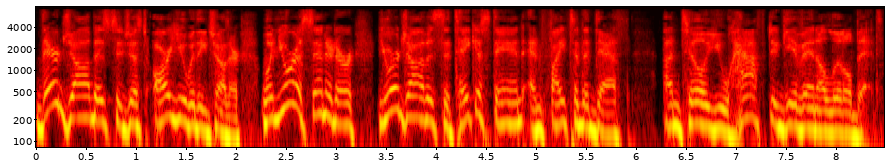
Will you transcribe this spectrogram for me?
Their job is to just argue with each other. When you're a senator, your job is to take a stand and fight to the death until you have to give in a little bit.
